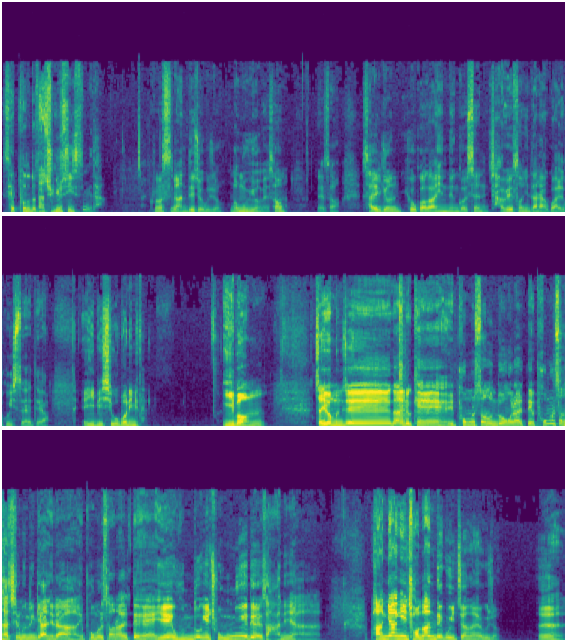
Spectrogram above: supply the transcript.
세포들도 다 죽일 수 있습니다. 그러나 쓰면 안 되죠. 그죠? 너무 위험해서 그래서 살균 효과가 있는 것은 자외선이다라고 알고 있어야 돼요. A, B, C 5번입니다. 2번. 자, 이번 문제가 이렇게 포물선 운동을 할 때 포물선 자체를 묻는 게 아니라 포물선을 할때 얘 운동의 종류에 대해서 아느냐. 방향이 전환되고 있잖아요. 그죠? 예.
